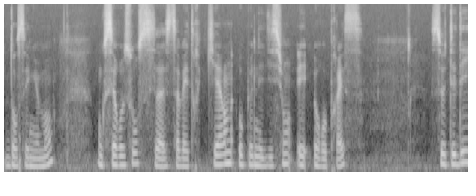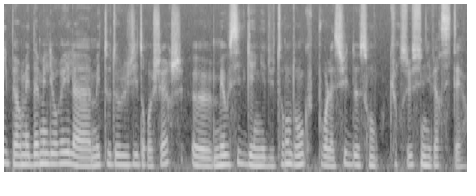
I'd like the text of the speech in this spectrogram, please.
d'enseignement. Donc ces ressources, ça, va être Kern, Open Edition et Europress. Ce TD permet d'améliorer la méthodologie de recherche, euh, mais aussi de gagner du temps donc pour la suite de son cursus universitaire.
